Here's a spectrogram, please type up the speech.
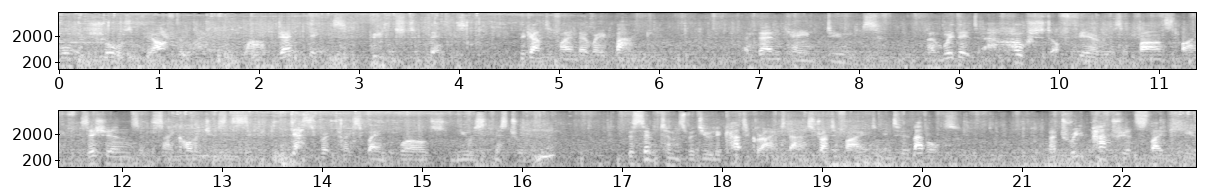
walked the shores of the afterlife, while dead things, beached things, began to find their way back. And then came dooms, and with it a host of theories advanced by physicians and psychologists, desperate to explain the world's newest mystery. The symptoms were duly categorized and stratified into levels. But repatriates like you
